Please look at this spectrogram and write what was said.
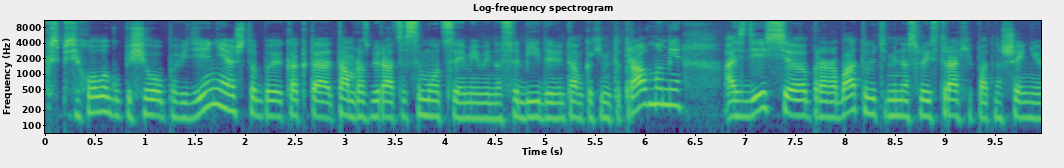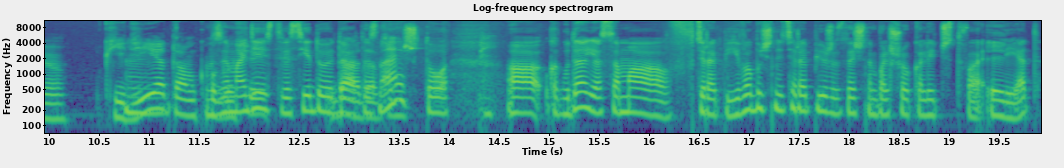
к психологу пищевого поведения, чтобы как-то там разбираться с эмоциями, именно с обидами, там какими-то травмами, а здесь прорабатывать именно свои страхи по отношению к еде, mm. там, к Взаимодействие с едой, да. да ты да, знаешь, что а, как бы, да, я сама в терапии, в обычной терапии уже достаточно большое количество лет.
